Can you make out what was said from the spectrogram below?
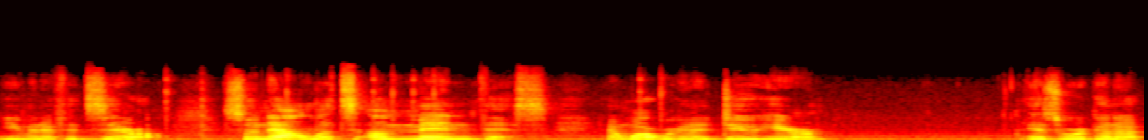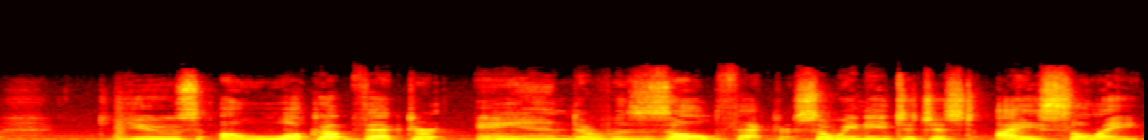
even if it's 0. So now let's amend this. And what we're going to do here is we're going to use a lookup vector and a result vector. So we need to just isolate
